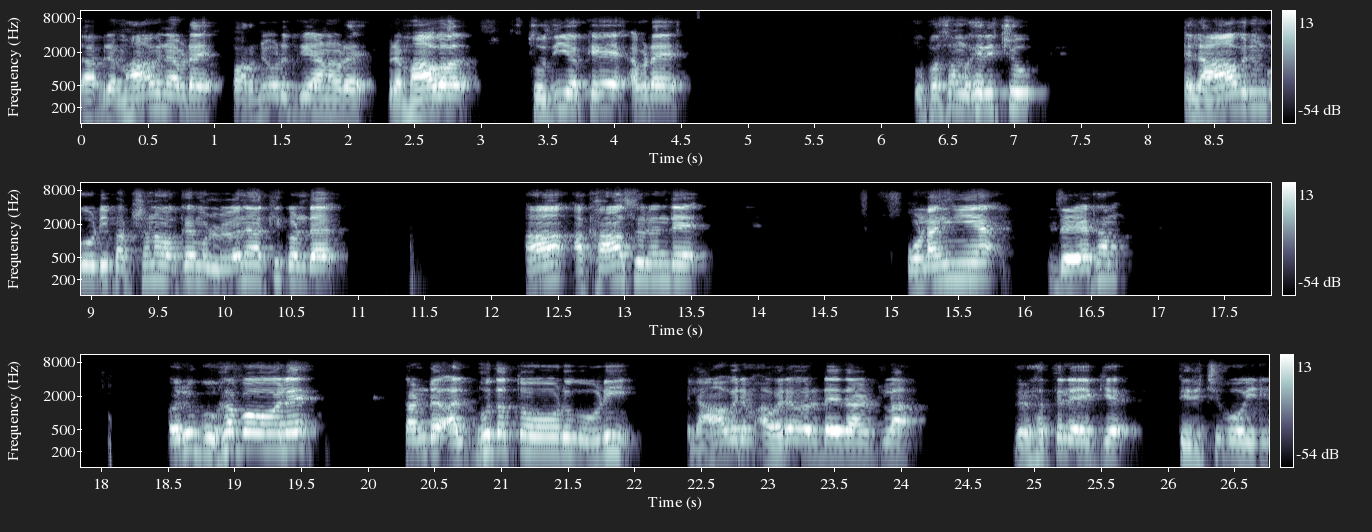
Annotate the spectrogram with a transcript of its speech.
ബ്രഹ്മാവിന് അവിടെ പറഞ്ഞു കൊടുക്കുകയാണ്. അവിടെ ബ്രഹ്മാവ് സ്തുതിയൊക്കെ അവിടെ ഉപസംഹരിച്ചു. എല്ലാവരും കൂടി ഭക്ഷണമൊക്കെ മുഴുവനാക്കിക്കൊണ്ട് ആ അഖാസുരന്റെ ഉണങ്ങിയ ദേഹം ഒരു ഗുഹ പോലെ കണ്ട് അത്ഭുതത്തോടുകൂടി എല്ലാവരും അവരവരുടേതായിട്ടുള്ള ഗൃഹത്തിലേക്ക് തിരിച്ചുപോയി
